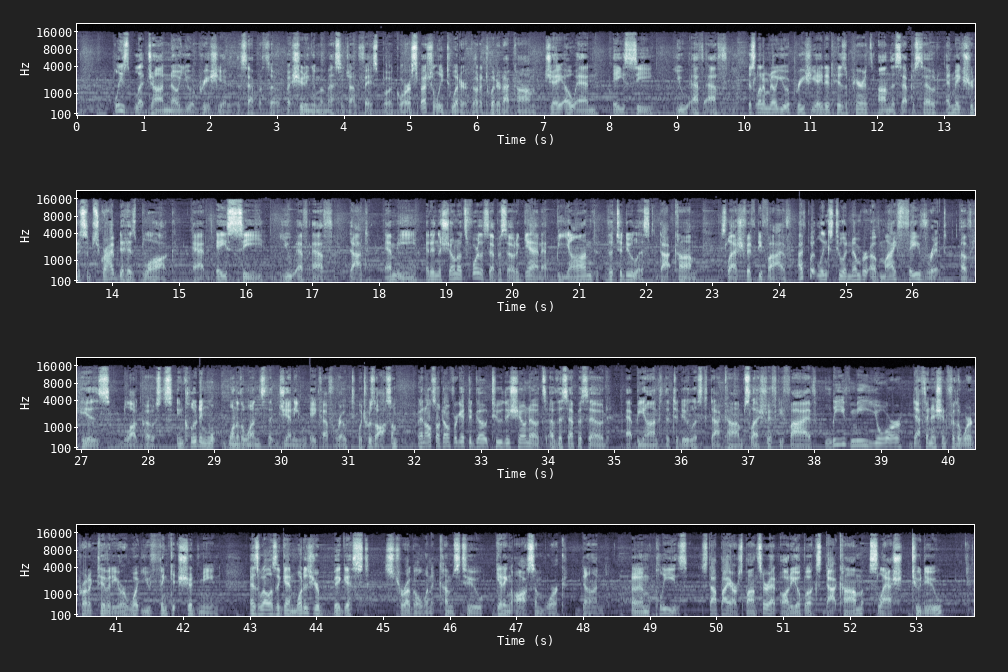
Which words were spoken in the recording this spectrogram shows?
Please let Jon know you appreciated this episode by shooting him a message on Facebook or especially Twitter. Go to twitter.com, J O N A C U F F. Just let him know you appreciated his appearance on this episode and make sure to subscribe to his blog at acuff.me and in the show notes for this episode again at beyondthetodolist.com slash 55 i've put links to a number of my favorite of his blog posts including one of the ones that jenny acuff wrote which was awesome. And also don't forget to go to the show notes of this episode at beyondthetodolist.com slash 55 leave me your definition for the word productivity or what you think it should mean as well as again what is your biggest struggle when it comes to getting awesome work done. Um, please stop by our sponsor at audiobooks.com slash to do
